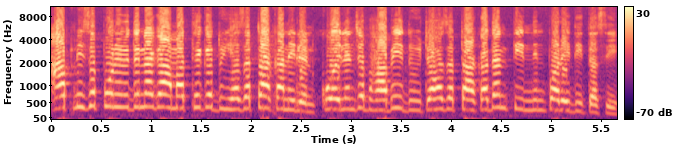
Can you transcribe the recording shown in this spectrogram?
আপনি যে পনেরো দিন আগে আমার থেকে দুই হাজার টাকা নিলেন কইলেন যে ভাবি দুইটা হাজার টাকা দেন তিন দিন পরে দিতেছি।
